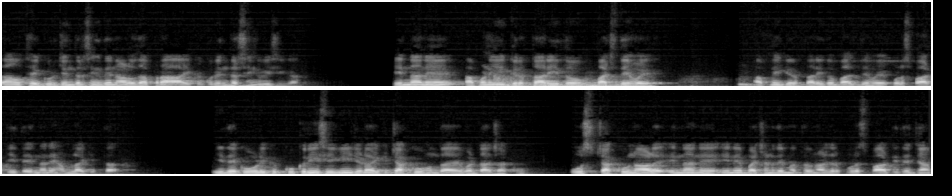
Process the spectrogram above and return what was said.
ਤਾਂ ਉੱਥੇ ਗੁਰਜਿੰਦਰ ਸਿੰਘ ਦੇ ਨਾਲ ਉਹਦਾ ਭਰਾ ਇੱਕ ਗੁਰਿੰਦਰ ਸਿੰਘ ਵੀ ਸੀਗਾ। ਇਹਨਾਂ ਨੇ ਆਪਣੀ ਗ੍ਰਿਫਤਾਰੀ ਤੋਂ ਬਚਦੇ ਹੋਏ, ਆਪਣੀ ਗ੍ਰਿਫਤਾਰੀ ਤੋਂ ਬਚਦੇ ਹੋਏ ਪੁਲਿਸ ਪਾਰਟੀ ਤੇ ਇਹਨਾਂ ਨੇ ਹਮਲਾ ਕੀਤਾ। ਇਹਦੇ ਕੋਲ ਇੱਕ ਕੁਕਰੀ ਸੀਗੀ, ਜਿਹੜਾ ਇੱਕ ਚਾਕੂ ਹੁੰਦਾ ਹੈ, ਵੱਡਾ ਚਾਕੂ। ਉਸ ਚਾਕੂ ਨਾਲ ਇਹਨਾਂ ਨੇ, ਇਹਨੇ ਬਚਣ ਦੇ ਮਤਲਬ ਨਾਲ ਜਦ ਪੁਲਿਸ ਪਾਰਟੀ ਤੇ ਜਾਂ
